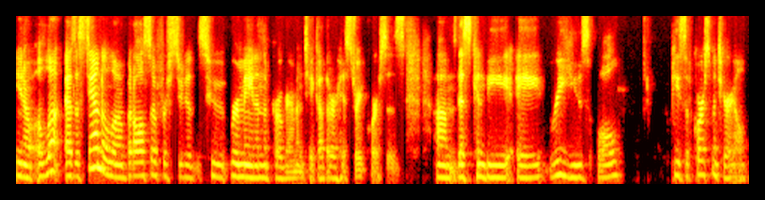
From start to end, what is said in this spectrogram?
you know, alone as a standalone, but also for students who remain in the program and take other history courses. Um, this can be a reusable piece of course material.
